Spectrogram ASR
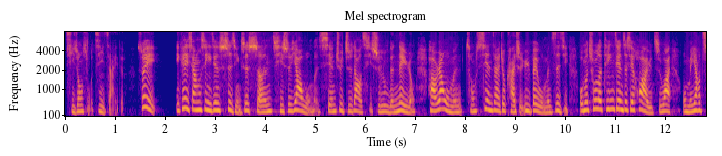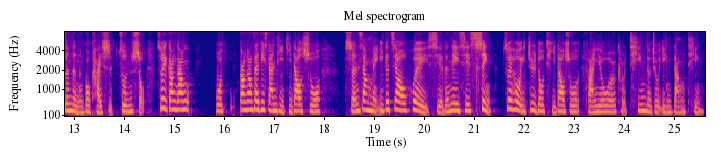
其中所记载的，所以。你可以相信一件事情，是神其实要我们先去知道启示录的内容，好，让我们从现在就开始预备我们自己。我们除了听见这些话语之外，我们要真的能够开始遵守。所以刚刚我刚刚在第三题提到说，神向每一个教会写的那些信，最后一句都提到说，凡有耳可听的就应当听。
